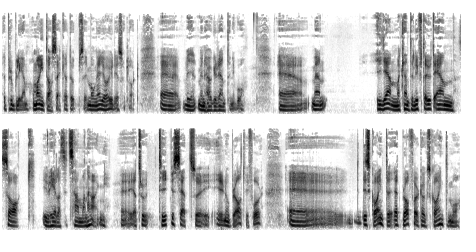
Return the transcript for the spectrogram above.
ett problem om man inte har säkrat upp sig. Många gör ju det såklart eh, med en högre räntenivå. Eh, men igen, man kan inte lyfta ut en sak ur hela sitt sammanhang. Eh, jag tror typiskt sett så är det nog bra att vi får. Eh, det ska inte, ett bra företag ska inte må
